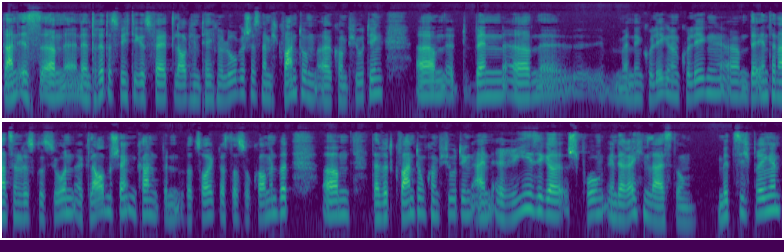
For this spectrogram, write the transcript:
Dann ist ähm, ein drittes wichtiges Feld, glaube ich, ein technologisches, nämlich Quantum äh, Computing. Ähm, wenn ähm, man den Kolleginnen und Kollegen ähm, der internationalen Diskussion äh, Glauben schenken kann, bin überzeugt, dass das so kommen wird, ähm, dann wird Quantum Computing ein riesiger Sprung in der Rechenleistung mit sich bringen.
